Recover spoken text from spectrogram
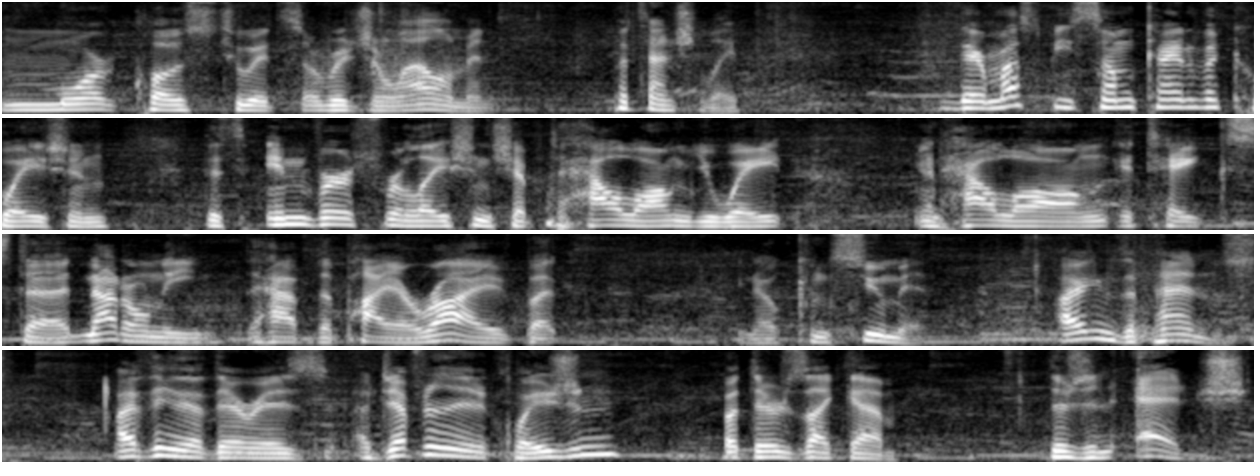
more close to its original element, potentially. There must be some kind of equation, this inverse relationship to how long you wait and how long it takes to not only have the pie arrive, but you know, consume it. I think it depends. I think that there is a, definitely an equation, but there's like a there's an edge,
